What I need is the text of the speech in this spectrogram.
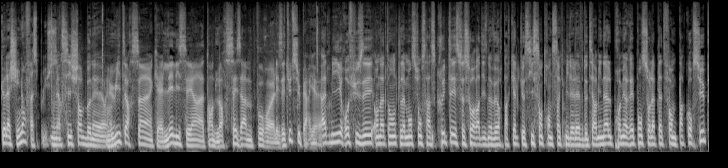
que la Chine en fasse plus. Merci Charles Bonner. 8h05, les lycéens attendent leur sésame pour euh, les études supérieures. Admis, refusé, en attente. La mention sera scrutée ce soir à 19h par quelques 635 000 élèves de terminale. Première réponse sur la plateforme Parcoursup.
